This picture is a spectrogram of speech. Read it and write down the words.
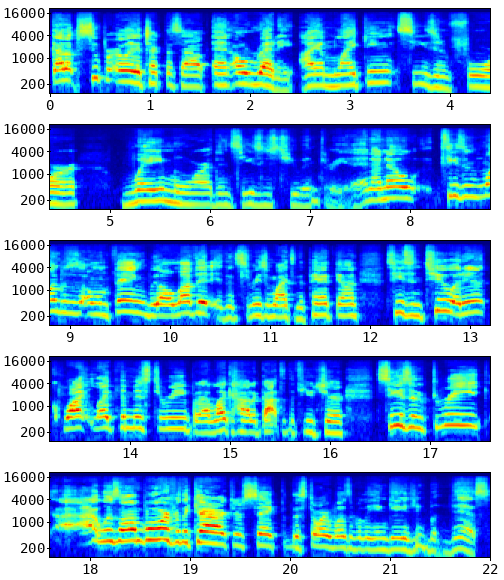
Got up super early to check this out, and already I am liking season four way more than seasons two and three. And I know season one was its own thing. We all loved it. That's the reason why it's in the Pantheon. Season two, I didn't quite like the mystery, but I like how it got to the future. Season three, I was on board for the character's sake, but the story wasn't really engaging. But this,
